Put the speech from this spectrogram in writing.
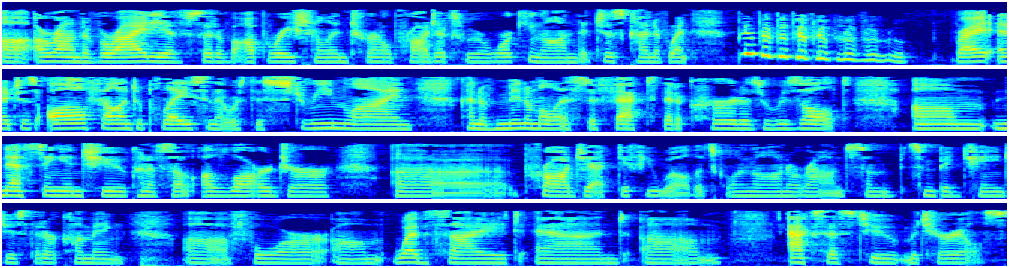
uh, around a variety of sort of operational internal projects we were working on that just kind of went bloop, bloop, bloop, bloop, bloop, bloop, bloop, right? And it just all fell into place, and there was this streamline, kind of minimalist effect that occurred as a result, um, nesting into kind of a larger uh, project, if you will, that's going on around some some big changes that are coming uh, for um, website and um, access to materials.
